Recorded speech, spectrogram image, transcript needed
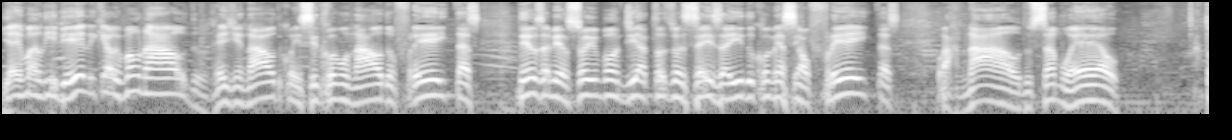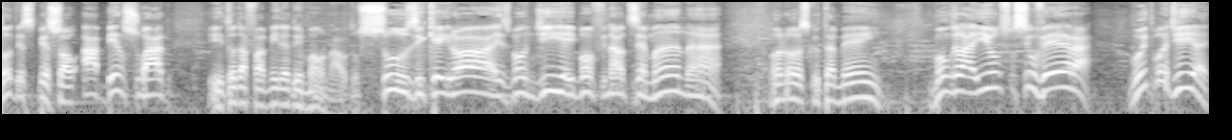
e a irmã Líbia, ele que é o irmão Naldo. Reginaldo, conhecido como Naldo Freitas. Deus abençoe, um bom dia a todos vocês aí do Comercial Freitas, o Arnaldo, Samuel, todo esse pessoal abençoado e toda a família do irmão Naldo. Suzy Queiroz, bom dia e bom final de semana. Conosco também, Monglailson Silveira. Muito bom dia.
